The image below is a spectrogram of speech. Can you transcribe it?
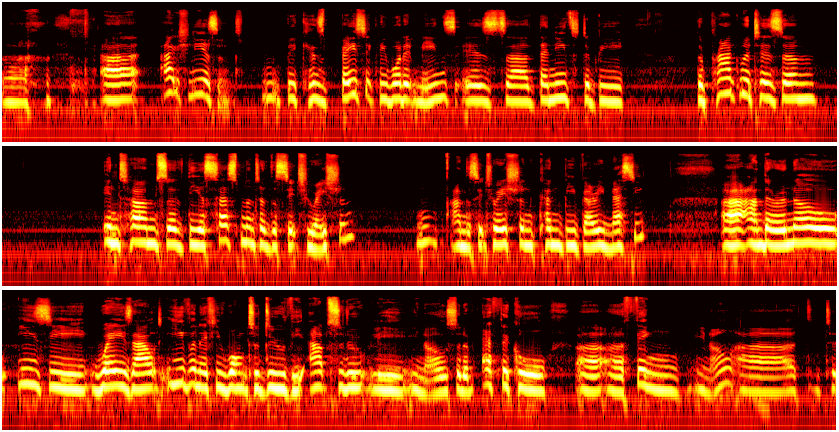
uh, uh, actually isn't, because basically what it means is uh, there needs to be the pragmatism in terms of the assessment of the situation and the situation can be very messy. Uh, and there are no easy ways out, even if you want to do the absolutely, you know, sort of ethical thing, you know, uh, to,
